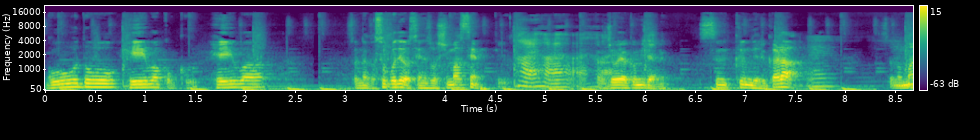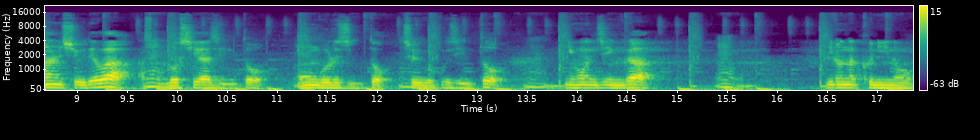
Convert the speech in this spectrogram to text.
合同平和国平和そうなんかそこでは戦争しませんっていうはいはいはいはい。条約みたいな組んでるからうん。その満州では、そのロシア人とモンゴル人と中国人と日本人がうん。いろんな国の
